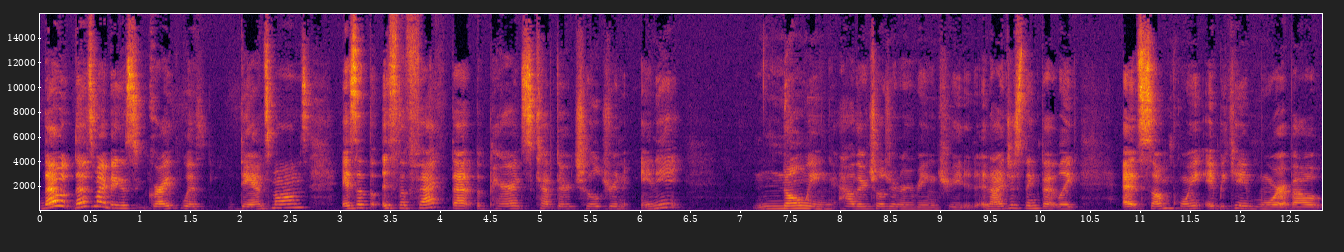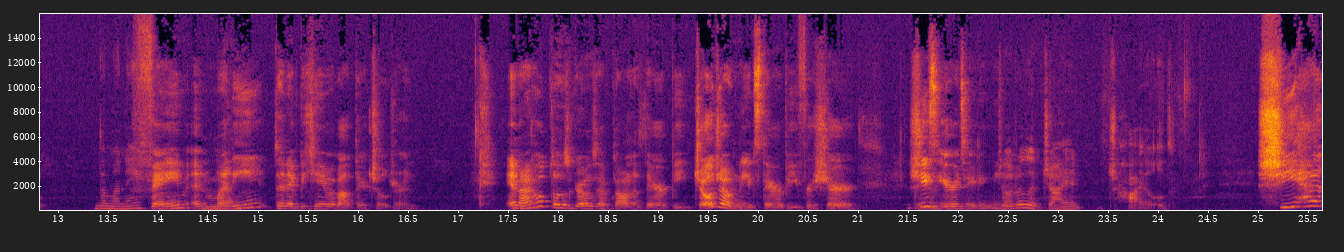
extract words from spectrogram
that that's my biggest gripe with dance moms is that the, it's the fact that the parents kept their children in it, knowing how their children are being treated, and I just think that like at some point it became more about The money. fame and money than it became about their children. And I hope those girls have gone to therapy. JoJo needs therapy for sure. She's irritating me. JoJo's a giant child. She had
